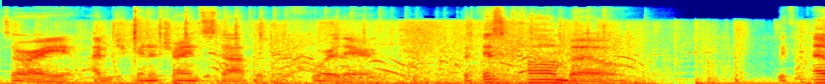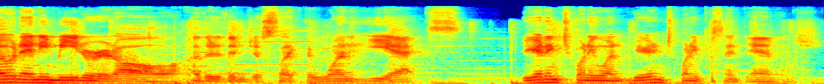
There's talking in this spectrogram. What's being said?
Sorry, I'm gonna try and stop it before there. But this combo without any meter at all, other than just like the one EX, you're getting 21, you're getting 20% damage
